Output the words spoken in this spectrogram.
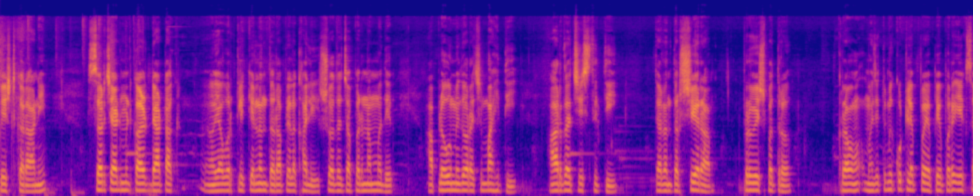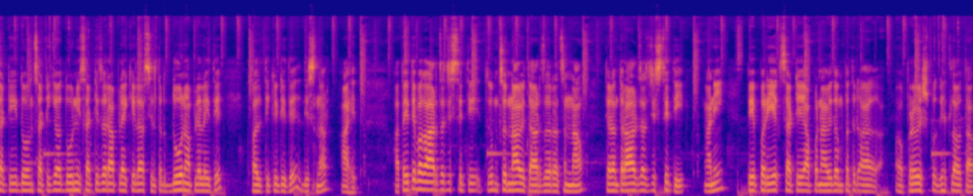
पेस्ट करा आणि सर्च ॲडमिट कार्ड डाटा यावर क्लिक केल्यानंतर आपल्याला खाली शोधाच्या परिणाममध्ये आपल्या उमेदवाराची माहिती अर्जाची स्थिती त्यानंतर शेरा प्रवेशपत्र क्रम म्हणजे तुम्ही कुठल्या प पेपर एकसाठी दोनसाठी किंवा दोन्हीसाठी जर अप्लाय केलं असेल तर दोन आपल्याला इथे हॉल तिकीट इथे दिसणार आहेत. आता इथे बघा अर्जाची स्थिती तुमचं नाव येतं अर्जदाराचं नाव त्यानंतर अर्जाची स्थिती आणि पेपर एकसाठी आपण आवेदनपत्र प्रवेश घेतला होता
